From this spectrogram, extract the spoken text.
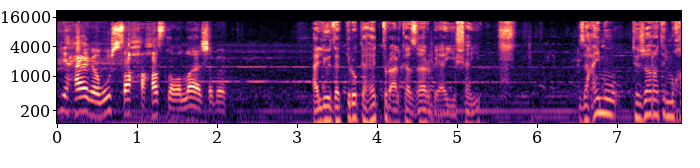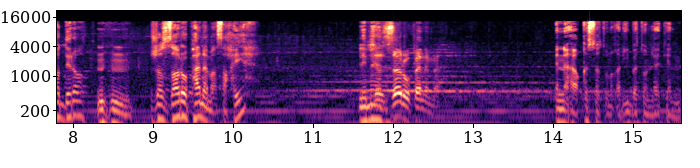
في حاجة مش صح حاصلة والله يا شباب هل يذكرك هيكتور ألكازار بأي شيء؟ زعيم تجارة المخدرات. جزار بنما صحيح؟ لماذا؟ جزار بنما. إنها قصة غريبة لكن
